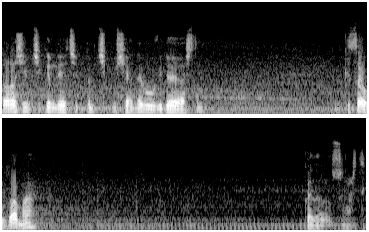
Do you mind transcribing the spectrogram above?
dolaşayım çıkın diye çıktım. Çıkmışken de bu videoyu açtım. Kısa oldu ama bu kadar olsun artık.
